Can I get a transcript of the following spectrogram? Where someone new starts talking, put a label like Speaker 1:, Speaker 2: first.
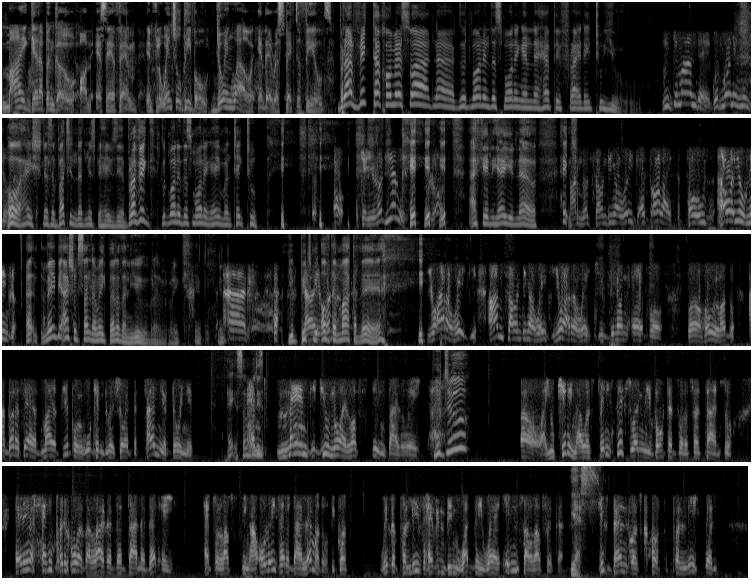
Speaker 1: My Get Up and Go on SAFM. Influential people doing well in their respective fields.
Speaker 2: Bra Victor Kgomoeswana, good morning this morning and a happy Friday to you.
Speaker 3: Mtimande, good morning, Nindo.
Speaker 2: Oh, Aish, there's a button that misbehaves here. Bravik, good morning this morning. Hey, man, take two.
Speaker 3: Oh, can you not hear me?
Speaker 2: I can hear you now. Hey, f-
Speaker 3: I'm not sounding awake at all, I suppose. How are you, Mindo?
Speaker 2: uh, maybe I should sound awake better than you, Bravik. It- it-
Speaker 3: Uh,
Speaker 2: You beat
Speaker 3: No,
Speaker 2: me off the mark there.
Speaker 3: you are awake. I'm sounding awake. You are awake. You've been on air for, for a whole lot. Of, I gotta say, I admire people who can do a show at the time you're doing it.
Speaker 2: Hey, somebody's.
Speaker 3: And man, did you know I love Sting, by the way?
Speaker 2: You uh, do?
Speaker 3: Oh, are you kidding? I was 26 when we voted for the first time. So any anybody who was alive at that time, at that age, had to love Sting. I always had a dilemma, though, because with the police having been what they were in South Africa,
Speaker 2: Yes.
Speaker 3: his band was called the Police. And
